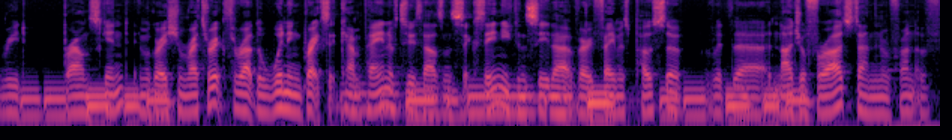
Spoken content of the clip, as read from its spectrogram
read brown skinned immigration rhetoric throughout the winning Brexit campaign of 2016. You can see that very famous poster with uh, Nigel Farage standing in front of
